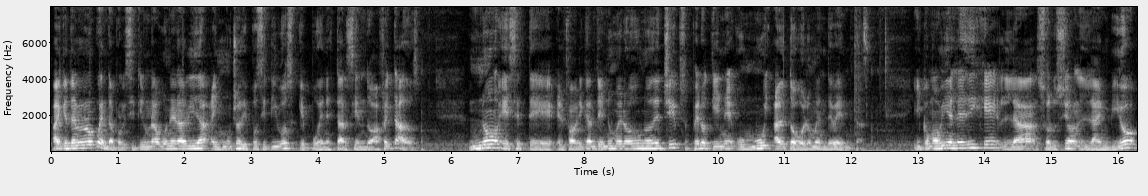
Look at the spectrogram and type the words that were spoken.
hay que tenerlo en cuenta porque si tiene una vulnerabilidad hay muchos dispositivos que pueden estar siendo afectados. No es este, el fabricante número uno de chips, pero tiene un muy alto volumen de ventas. Y como bien les dije, la solución la envió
